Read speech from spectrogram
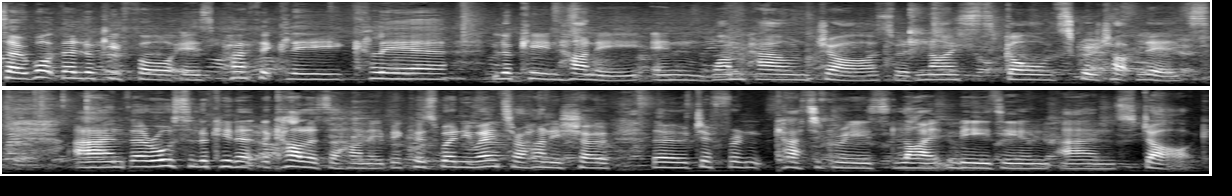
So what they're looking for is perfectly clear looking honey in one pound jars with nice gold screwed up lids. And they're also looking at the colours of honey because when you enter a honey show, there are different categories light, medium, and dark.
